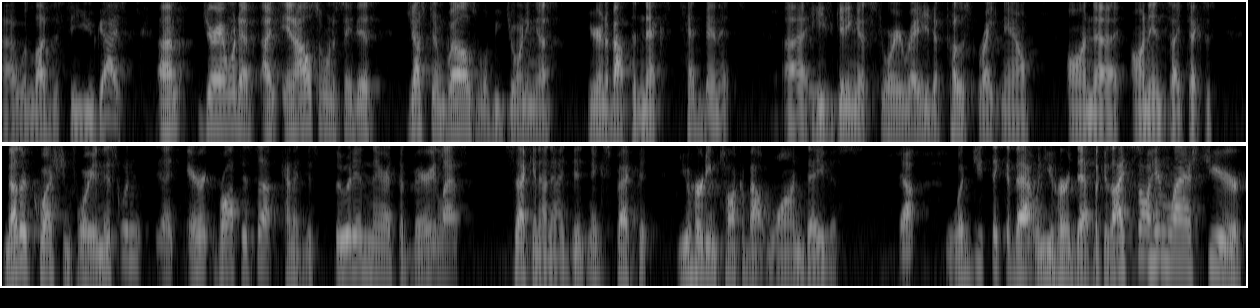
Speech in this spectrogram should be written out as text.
Uh, would love to see you guys. Um, Jerry, I want to, I, and I also want to say this Justin Wells will be joining us here in about the next 10 minutes. Uh, he's getting a story ready to post right now on uh, on Inside Texas. Another question for you, and this one, uh, Eric brought this up, kind of just threw it in there at the very last second, and I didn't expect it. You heard him talk about Juan Davis. Yeah. What did you think of that when you heard that? Because I saw him last year,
